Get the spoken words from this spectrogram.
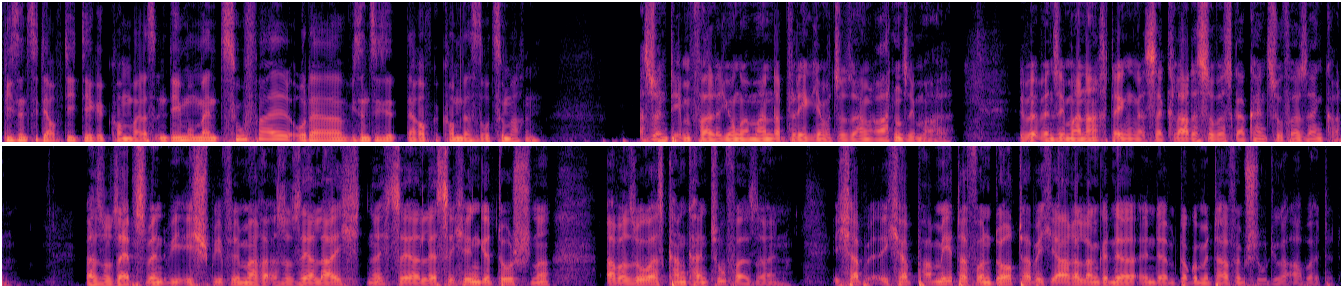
wie sind Sie da auf die Idee gekommen? War das in dem Moment Zufall oder wie sind Sie darauf gekommen, das so zu machen? Also in dem Fall, junger Mann, da pflege ich immer zu sagen, raten Sie mal. Wenn Sie mal nachdenken, ist ja klar, dass sowas gar kein Zufall sein kann. Also selbst wenn, wie ich Spielfilm mache, also sehr leicht, nicht? Sehr lässig hingetuscht, ne? Aber sowas kann kein Zufall sein. Ich habe ich hab paar Meter von dort habe ich jahrelang in der in der Dokumentarfilmstudio gearbeitet.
